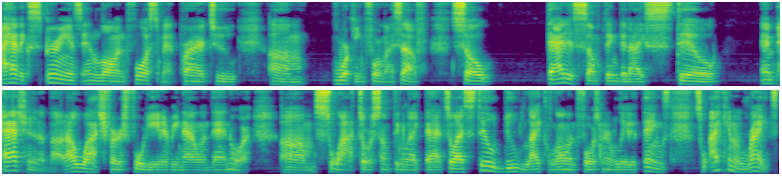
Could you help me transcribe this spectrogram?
I have experience in law enforcement prior to um, working for myself. So that is something that I still am passionate about. I'll watch First 48 every now and then or um, SWAT or something like that. So I still do like law enforcement related things. So I can write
